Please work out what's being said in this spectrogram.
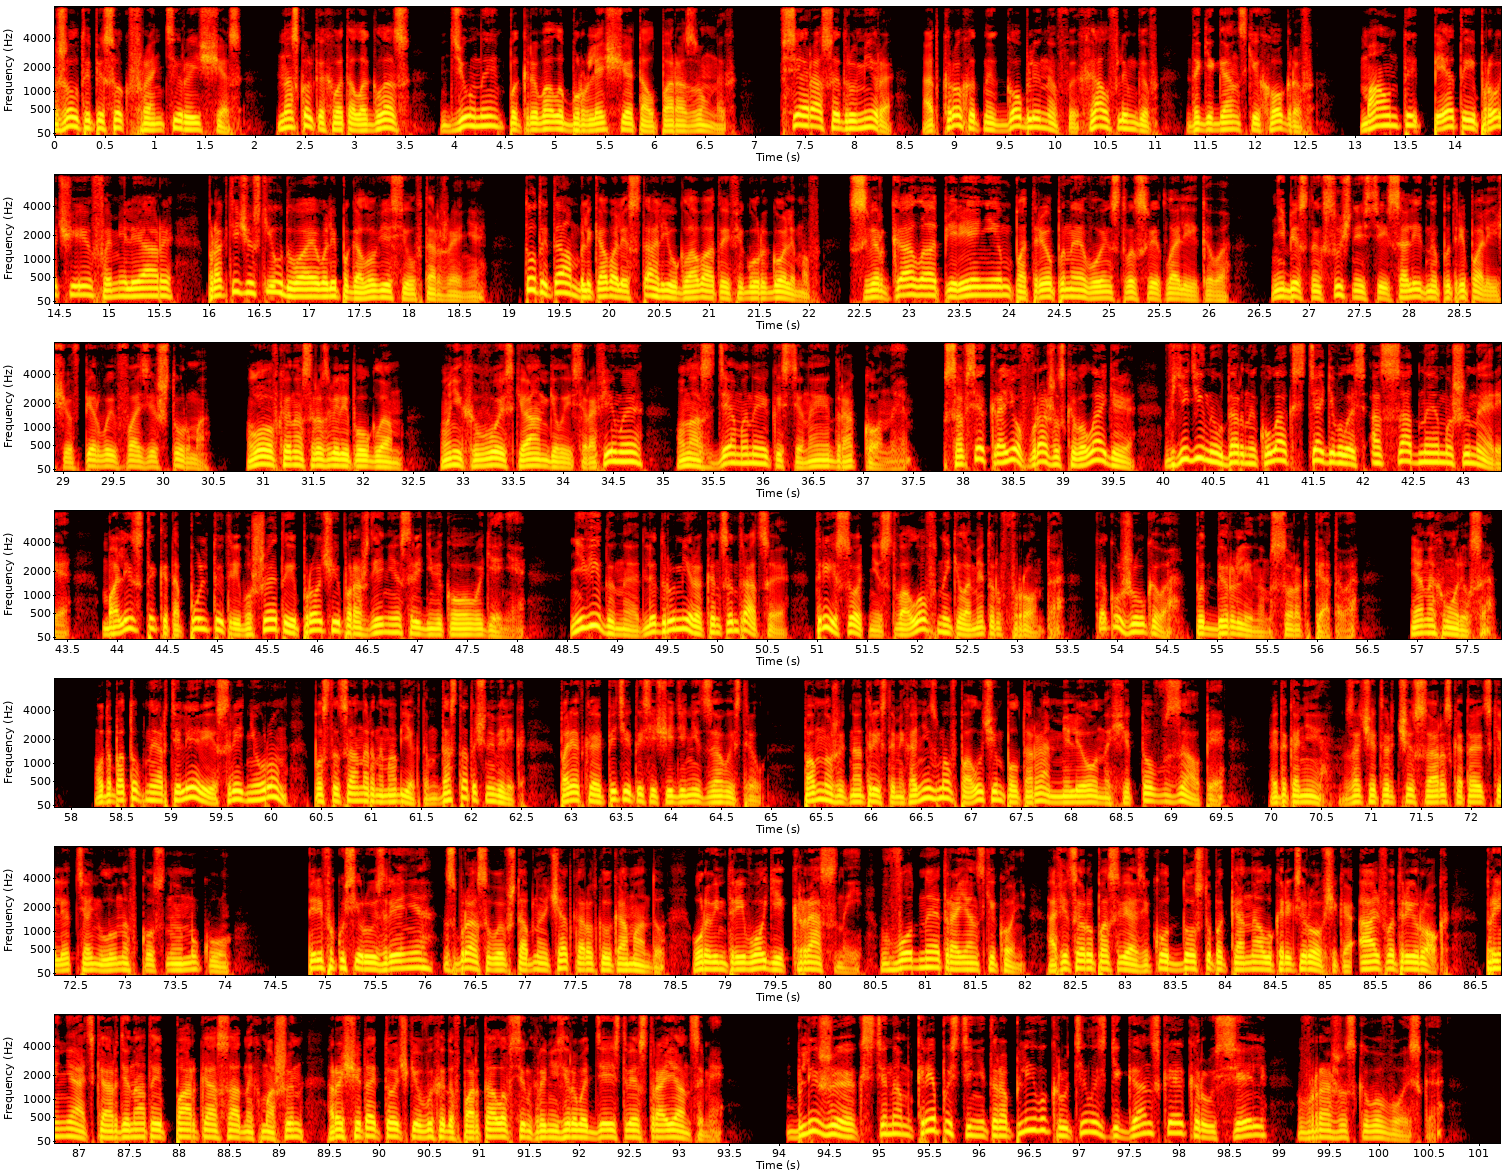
Желтый песок фронтира исчез. Насколько хватало глаз, дюны покрывала бурлящая толпа разумных. Все расы Друмира, от крохотных гоблинов и халфлингов до гигантских огров, маунты, петы и прочие фамилиары — практически удваивали поголовье сил вторжения. Тут и там бликовали сталью угловатые фигуры големов. Сверкало оперением потрепанное воинство Светлоликова. Небесных сущностей солидно потрепали еще в первой фазе штурма. Ловко нас развели по углам. У них в войске ангелы и серафимы, у нас демоны и костяные драконы. Со всех краев вражеского лагеря в единый ударный кулак стягивалась осадная машинерия — баллисты, катапульты, трибушеты и прочие порождения средневекового гения. Невиданная для Друмира концентрация. Три сотни стволов на километр фронта. Как у Жукова под Берлином 45-го. Я нахмурился. У допотопной артиллерии средний урон по стационарным объектам достаточно велик. Порядка пяти тысяч единиц за выстрел. Помножить на 300 механизмов получим полтора миллиона хитов в залпе — Эдак они за четверть часа раскатают скелет Тянь-Луна в костную муку. Перефокусирую зрение, сбрасываю в штабной чат короткую команду. Уровень тревоги красный. Вводная троянский конь. Офицеру по связи. Код доступа к каналу корректировщика. Альфа-3 Рок. Принять координаты парка осадных машин, рассчитать точки выходов порталов, синхронизировать действия с троянцами. Ближе к стенам крепости неторопливо крутилась гигантская карусель вражеского войска.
